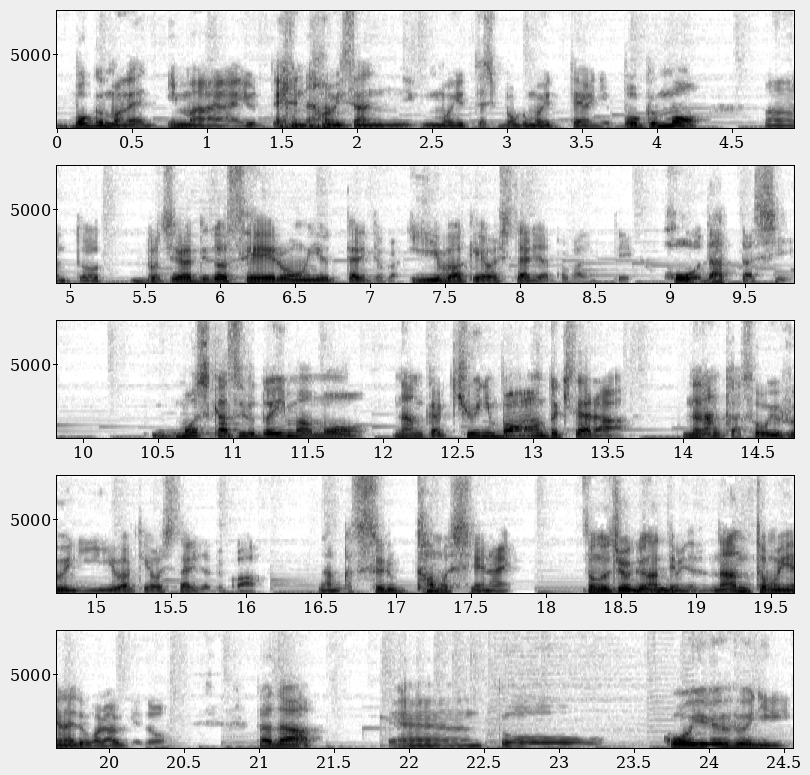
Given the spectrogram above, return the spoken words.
僕もね、今言ったように、直美さんにも言ったし、僕も言ったように、僕も、うんと、どちらかというと正論を言ったりとか、言い訳をしたりだとかって方だったし、もしかすると今も、なんか急にボーンと来たら、なんかそういう風に言い訳をしたりだとか、なんかするかもしれない。その状況になってみると、何とも言えないところあるけど、ただ、えーっと、こういう風に、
